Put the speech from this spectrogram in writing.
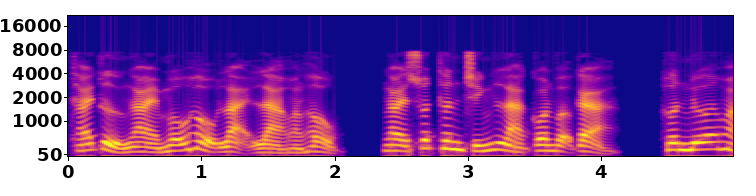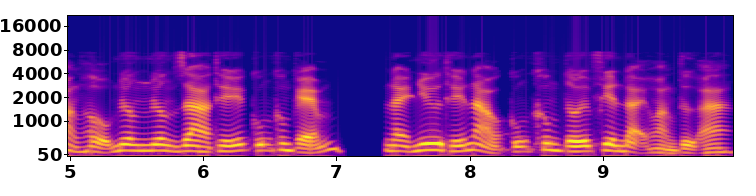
Thái tử ngài mẫu hậu lại là hoàng hậu, ngài xuất thân chính là con vợ cả, hơn nữa hoàng hậu nương nương ra thế cũng không kém, này như thế nào cũng không tới phiên đại hoàng tử A.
